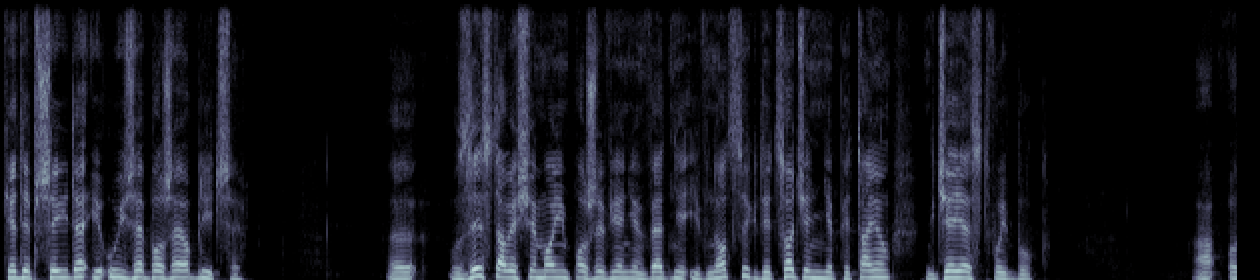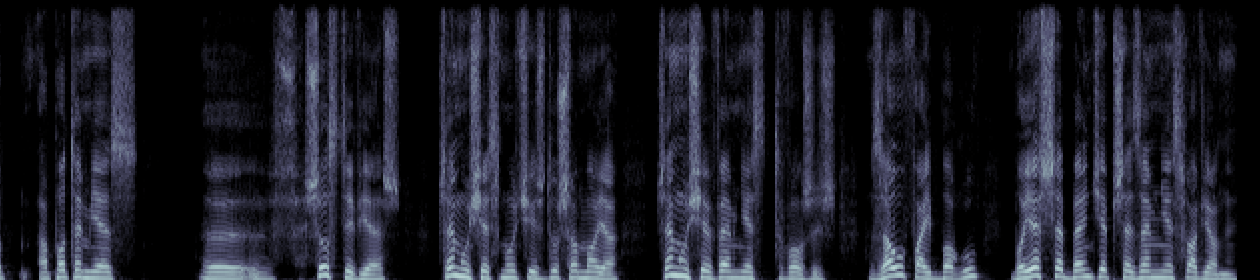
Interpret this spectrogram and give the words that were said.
kiedy przyjdę i ujrzę Boże oblicze. Łzy stały się moim pożywieniem we dnie i w nocy, gdy codziennie pytają, gdzie jest Twój Bóg. A, a potem jest yy, szósty wiersz. Czemu się smucisz, duszo moja? Czemu się we mnie stworzysz? Zaufaj Bogu, bo jeszcze będzie przeze mnie sławiony,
